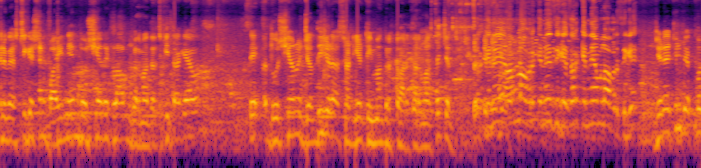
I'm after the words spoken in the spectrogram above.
ਇਨਵੈਸਟੀਗੇਸ਼ਨ ਬਾਈ ਨੇਮ ਦੋਸ਼ੀਆਂ ਦੇ ਖਿਲਾਫ ਮੁਕੱਦਮਾ ਦਰਜ ਕੀਤਾ ਗਿਆ ਵਾ। ਤੇ ਦੋਸ਼ੀਆਂ ਨੂੰ ਜਲਦੀ ਜਿਹੜਾ ਸਾਡੀਆਂ ਟੀਮਾਂ ਗ੍ਰਿਫਤਾਰ ਕਰਨ ਵਾਸਤੇ ਚੱਲ ਸਰ ਕਿੰਨੇ ਹਮਲਾਵਰ ਕਿੰਨੇ ਸੀਗੇ? ਸਰ ਕਿੰਨੇ ਹਮਲਾਵਰ ਸੀਗੇ? ਜਿਹੜੇ ਜੀ ਵੇਖੋ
